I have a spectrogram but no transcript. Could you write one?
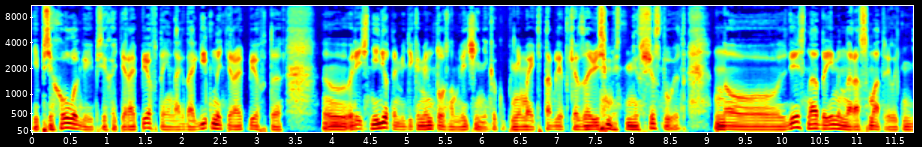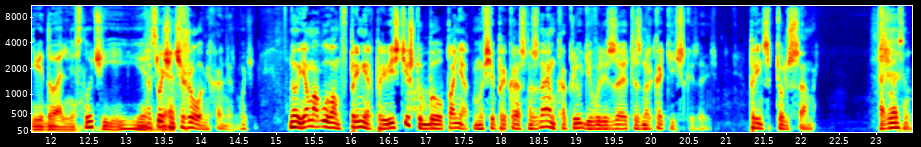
и психолога, и психотерапевта, иногда гипнотерапевта. Э, речь не идет о медикаментозном лечении, как вы понимаете, таблетки от зависимости не существует. Но здесь надо именно рассматривать индивидуальный случай и Это очень тяжелый механизм. Очень. Ну, я могу вам в пример привести, чтобы было понятно. Мы все прекрасно знаем, как люди вылезают из наркотической зависимости. Принцип тот же самый. Согласен.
